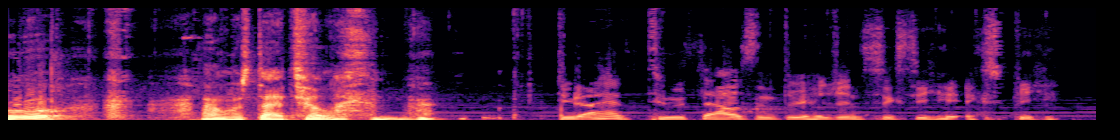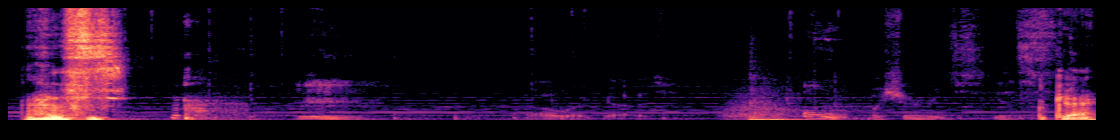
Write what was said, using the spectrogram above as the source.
Ooh, I almost died to a lamb. Dude, I have 2,368 XP. This Oh my is- gosh. Oh, my shirts. Yes. okay,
